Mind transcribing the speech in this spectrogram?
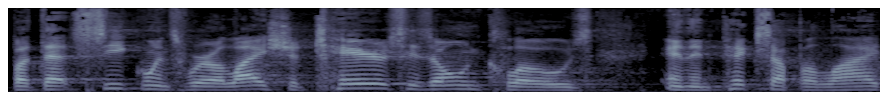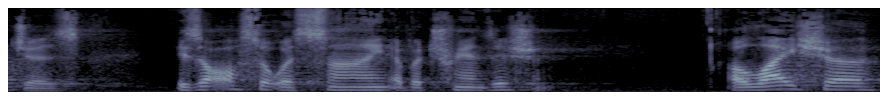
But that sequence where Elisha tears his own clothes and then picks up Elijah's is also a sign of a transition. Elisha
